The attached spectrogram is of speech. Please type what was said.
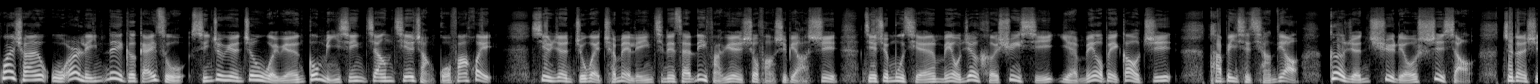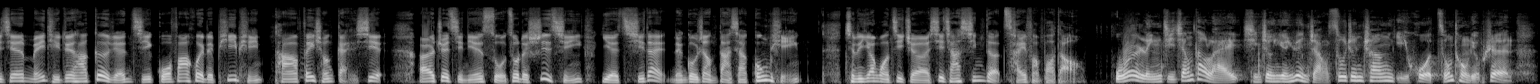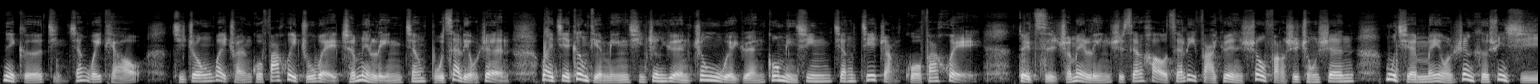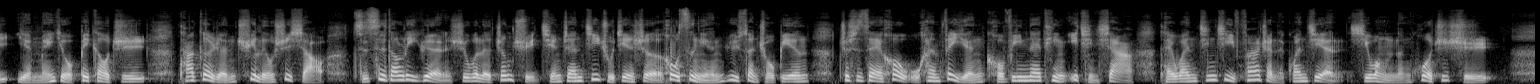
外传五二零内阁改组，行政院政务委员龚明鑫将接掌国发会。现任主委陈美玲今天在立法院受访时表示，截至目前没有任何讯息，也没有被告知。他并且强调，个人去留事小。这段时间媒体对他个人及国发会的批评，他非常感谢。而这几年所做的事情，也期待能够让大家公平。请听央广记者谢嘉欣的采访报道。五二零即将到来，行政院院长苏贞昌已获总统留任，内阁紧将微调。其中外传国发会主委陈美玲将不再留任，外界更点名行政院政务委员龚明鑫将接掌国发会。对此，陈美玲十三号在立法院受访时重申，目前没有任何讯息，也没有被告知。他个人去留事小，此次到立院是为了争取前瞻基础建设后四年预算筹编，这是在后武汉肺炎 COVID。疫情下，台湾经济发展的关键，希望能获支持。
